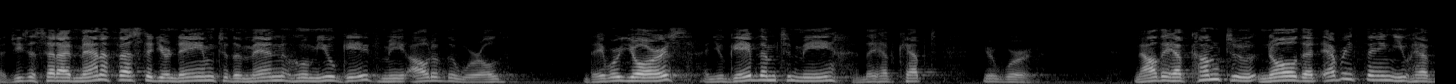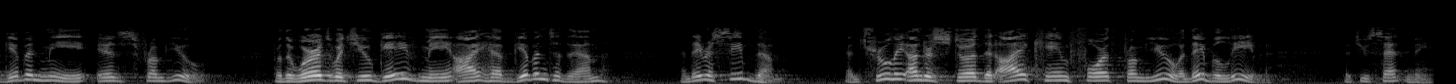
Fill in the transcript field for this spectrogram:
Uh, Jesus said, I've manifested your name to the men whom you gave me out of the world. They were yours, and you gave them to me, and they have kept your word. Now they have come to know that everything you have given me is from you. For the words which you gave me I have given to them, and they received them, and truly understood that I came forth from you, and they believed that you sent me.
